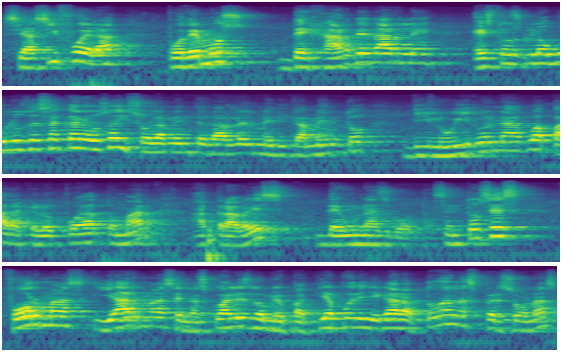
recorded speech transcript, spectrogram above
si así fuera, podemos dejar de darle estos glóbulos de sacarosa y solamente darle el medicamento diluido en agua para que lo pueda tomar a través de unas gotas. Entonces, formas y armas en las cuales la homeopatía puede llegar a todas las personas,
